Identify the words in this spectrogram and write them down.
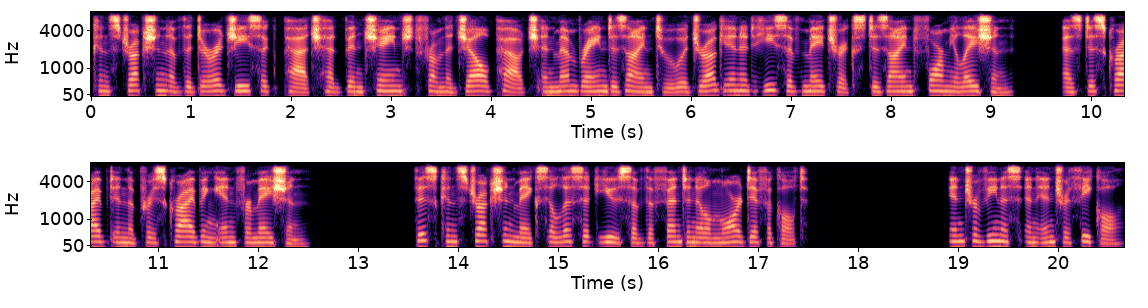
construction of the Duragesic patch had been changed from the gel pouch and membrane design to a drug-inadhesive matrix designed formulation, as described in the prescribing information. This construction makes illicit use of the fentanyl more difficult. Intravenous and intrathecal.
